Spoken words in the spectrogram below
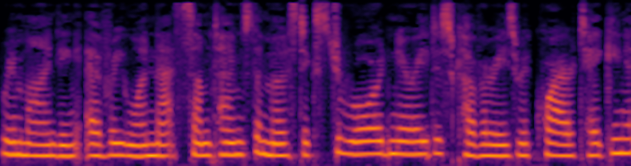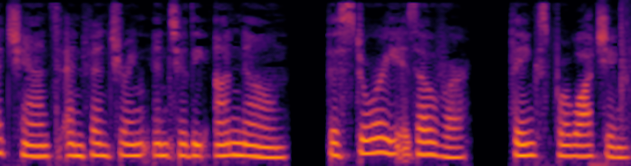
reminding everyone that sometimes the most extraordinary discoveries require taking a chance and venturing into the unknown. The story is over. Thanks for watching.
